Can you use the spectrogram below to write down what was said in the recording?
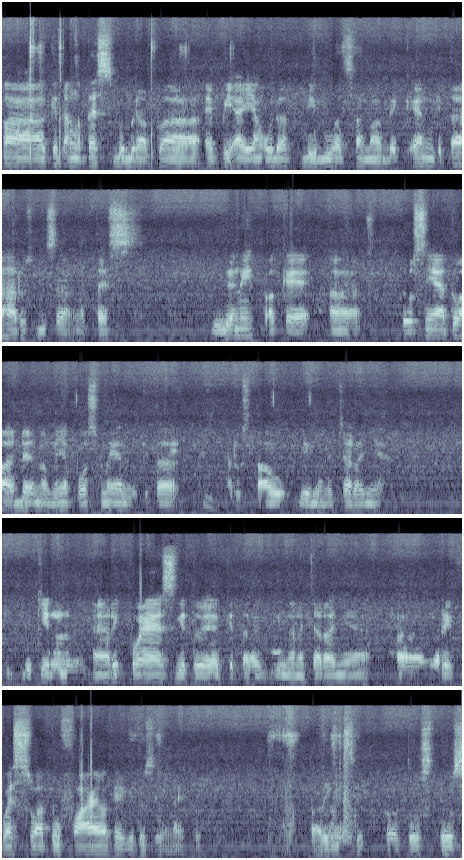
eh, kita ngetes beberapa API yang udah dibuat sama backend kita harus bisa ngetes juga nih pakai eh, toolsnya tuh ada namanya Postman. Kita harus tahu gimana caranya bikin eh, request gitu ya. Kita gimana caranya eh, request suatu file kayak gitu sih. Nah itu paling sih kalau tools tools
